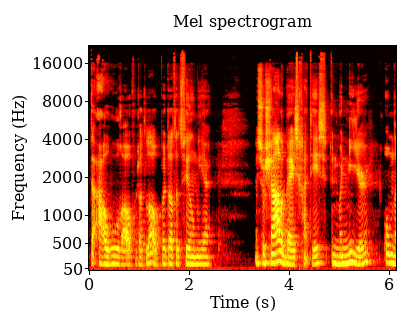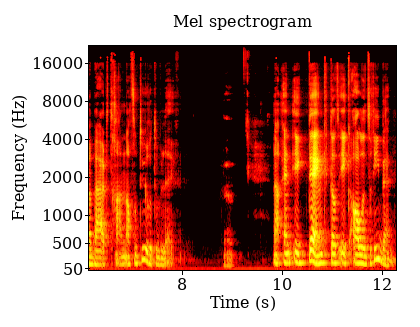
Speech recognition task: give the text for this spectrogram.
te ouwehoeren over dat lopen. Dat het veel meer een sociale bezigheid is, een manier om naar buiten te gaan en avonturen te beleven. Ja. Nou, en ik denk dat ik alle drie ben.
